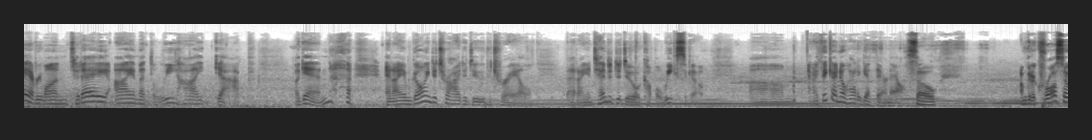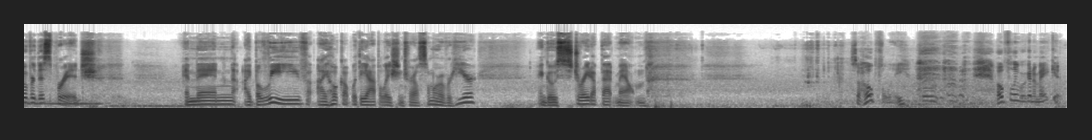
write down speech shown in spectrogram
Hey everyone, today I am at the Lehigh Gap again, and I am going to try to do the trail that I intended to do a couple weeks ago. Um, and I think I know how to get there now. So I'm going to cross over this bridge, and then I believe I hook up with the Appalachian Trail somewhere over here and go straight up that mountain. So hopefully, hopefully we're going to make it.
